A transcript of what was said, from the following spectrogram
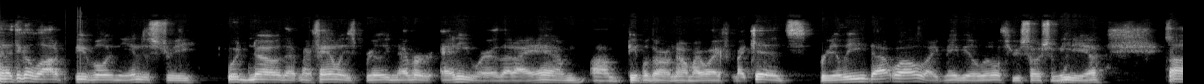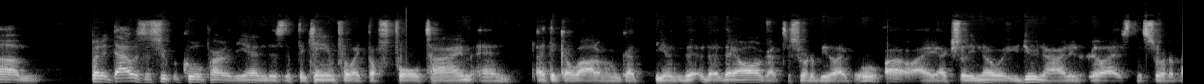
And I think a lot of people in the industry would know that my family's really never anywhere that I am. Um, people don't know my wife and my kids really that well, like maybe a little through social media. Um, but that was a super cool part of the end is that they came for like the full time. And I think a lot of them got, you know, they, they all got to sort of be like, oh, wow, I actually know what you do now. I didn't realize the sort of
